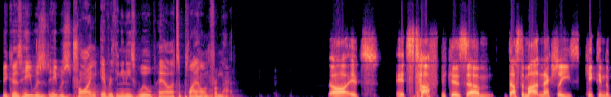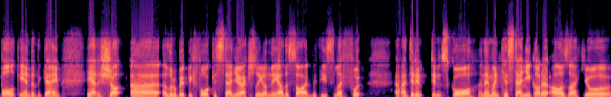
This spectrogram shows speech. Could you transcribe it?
because he was he was trying everything in his willpower to play on from that. Oh, it's it's tough because um, Dustin Martin actually kicked him the ball at the end of the game. He had a shot uh, a little bit before Castagna actually on the other side with his left foot. Uh, didn't didn't score, and then when Castagna got it, I was like, "You're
